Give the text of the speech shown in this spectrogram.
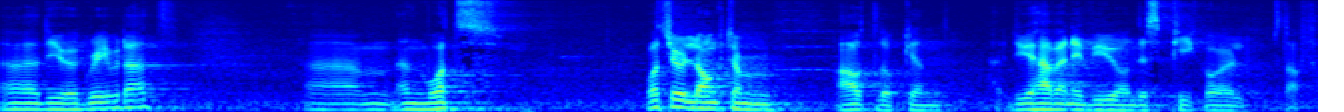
Uh, do you agree with that? Um, and what's what's your long-term outlook, and do you have any view on this peak oil stuff?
